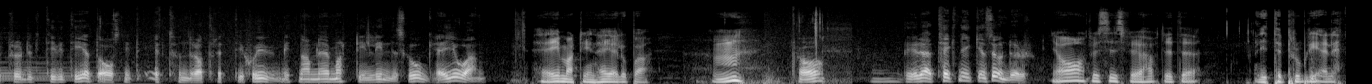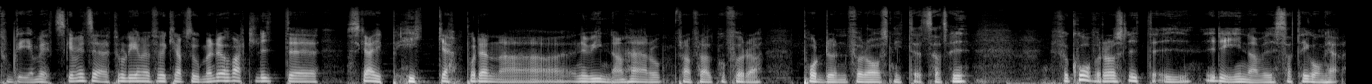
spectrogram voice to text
till produktivitet avsnitt 137. Mitt namn är Martin Lindeskog. Hej Johan! Hej Martin, hej allihopa! Mm. Ja, det är det här teknikens under. Ja, precis. Vi har haft lite, lite problem, eller problem vet ska vi inte säga problem för kraftord, men det har varit lite Skype-hicka på denna nu innan här och framförallt på förra podden, förra avsnittet. Så att vi förkovrar oss lite i, i det innan vi satte igång här.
